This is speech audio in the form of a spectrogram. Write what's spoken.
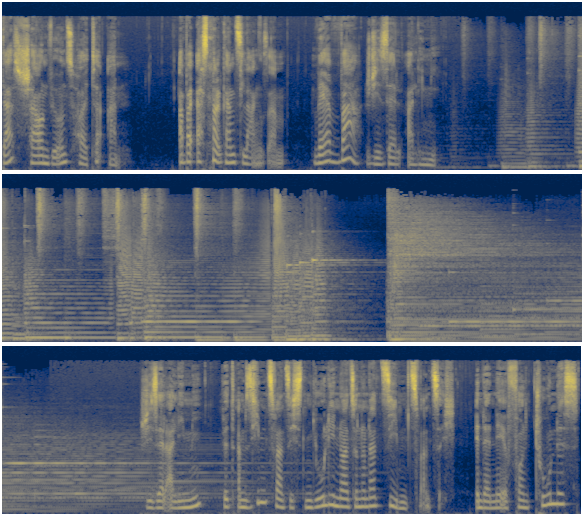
Das schauen wir uns heute an. Aber erstmal ganz langsam. Wer war Giselle Halimi? Giselle Halimi wird am 27. Juli 1927 in der Nähe von Tunis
